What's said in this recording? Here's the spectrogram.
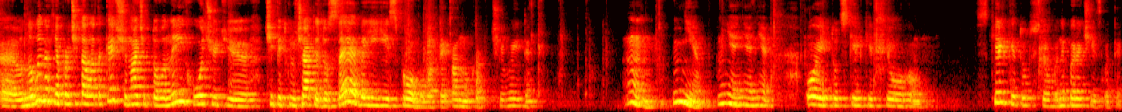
е, в новинах я прочитала таке, що начебто вони хочуть е, чи підключати до себе її, спробувати. А ну-ка, чи вийде? М, Ні, ні, ні, ні. Ой, тут скільки всього. Скільки тут всього, не перечислити.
